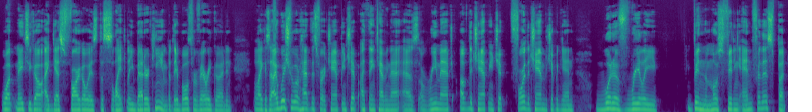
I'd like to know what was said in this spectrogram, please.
what makes you go. I guess Fargo is the slightly better team, but they both were very good. And like I said, I wish we would have had this for a championship. I think having that as a rematch of the championship for the championship again would have really been the most fitting end for this. But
